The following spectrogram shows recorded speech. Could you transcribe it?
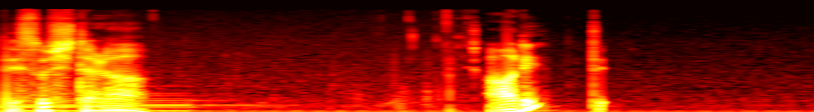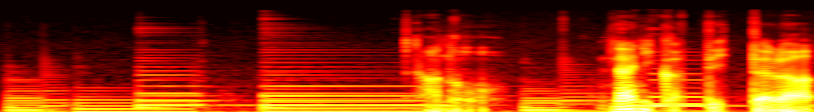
でそしたらあれって。あの何かって言ったら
